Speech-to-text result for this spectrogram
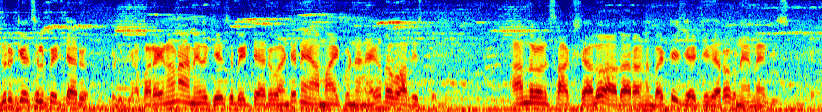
ఇద్దరు కేసులు పెట్టారు. ఇప్పుడు ఎవరైనా నా మీద కేసు పెట్టారు అంటే నేను అమాయకుండానే కదా వాదిస్తుంది. అందులోని సాక్ష్యాలు ఆధారాన్ని బట్టి జడ్జి గారు ఒక నిర్ణయం తీసుకుంటారు.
